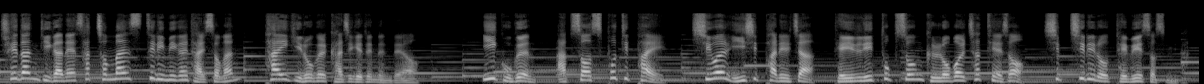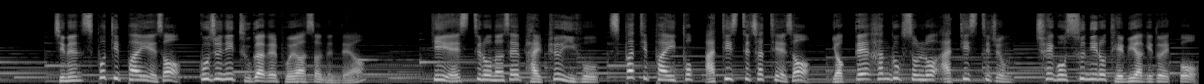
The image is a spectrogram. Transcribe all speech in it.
최단 기간에 4천만 스트리밍을 달성한 타이 기록을 가지게 됐는데요. 이 곡은 앞서 Spotify 10월 28일자 Daily Top Song Global 차트에서 17위로 데뷔했었습니다. 진은 Spotify에서 꾸준히 두각을 보여왔었는데요. The Astronaut의 발표 이후 Spotify Top Artist 차트에서 역대 한국 솔로 아티스트 중 최고 순위로 데뷔하기도 했고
